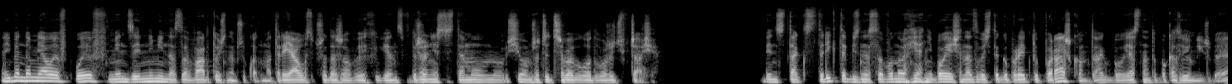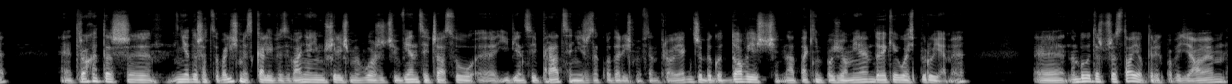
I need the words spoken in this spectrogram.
no i będą miały wpływ innymi na zawartość przykład materiałów sprzedażowych, więc wdrożenie systemu no, siłą rzeczy trzeba było odłożyć w czasie. Więc tak stricte biznesowo, no ja nie boję się nazwać tego projektu porażką, tak, bo jasno to pokazują liczby. E, trochę też e, nie doszacowaliśmy skali wyzwania i musieliśmy włożyć więcej czasu i więcej pracy niż zakładaliśmy w ten projekt, żeby go dowieść na takim poziomie, do jakiego aspirujemy. E, no były też przestoje, o których powiedziałem,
